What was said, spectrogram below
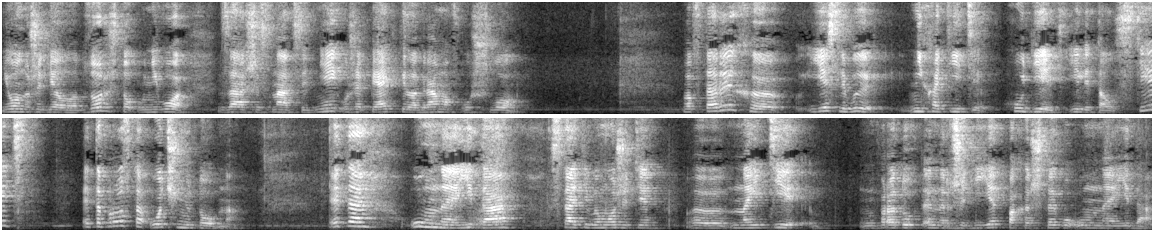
И он уже делал обзор, что у него за 16 дней уже 5 килограммов ушло. Во-вторых, э, если вы не хотите худеть или толстеть, это просто очень удобно. Это умная еда, кстати, вы можете э, найти продукт Energy Diet по хэштегу «Умная еда».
